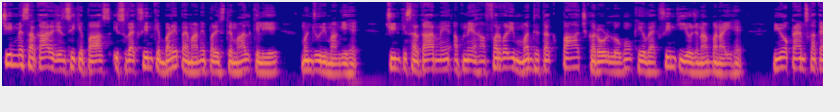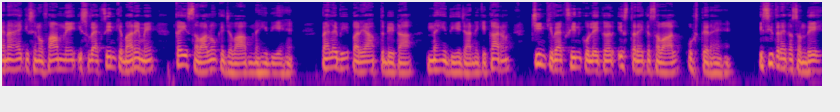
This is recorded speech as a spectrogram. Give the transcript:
चीन में सरकार एजेंसी के पास इस वैक्सीन के बड़े पैमाने पर इस्तेमाल के लिए मंजूरी मांगी है। चीन की सरकार ने अपने यहाँ फरवरी मध्य तक पाँच करोड़ लोगों के वैक्सीन की योजना बनाई है। न्यूयॉर्क टाइम्स का कहना है कि सिनोफार्म ने इस वैक्सीन के बारे में कई सवालों के जवाब नहीं दिए हैं। पहले भी पर्याप्त डेटा नहीं दिए जाने के कारण चीन की वैक्सीन को लेकर इस तरह के सवाल उठते रहे हैं। इसी तरह का संदेह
